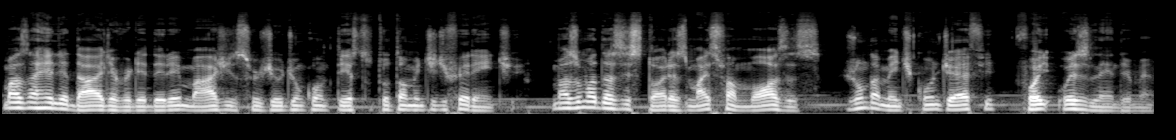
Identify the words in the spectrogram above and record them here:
mas na realidade a verdadeira imagem surgiu de um contexto totalmente diferente. Mas uma das histórias mais famosas, juntamente com Jeff, foi o Slenderman,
